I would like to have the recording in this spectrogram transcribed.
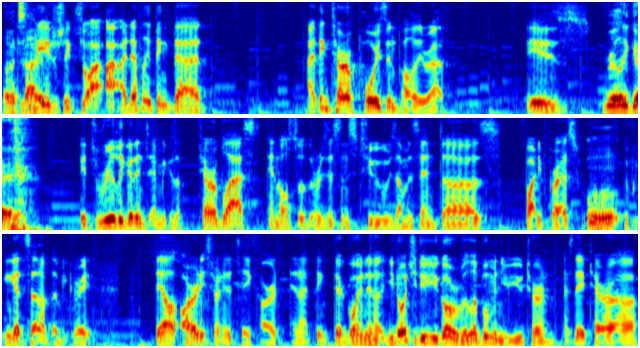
I'm excited. It's gonna be interesting. So I, I definitely think that I think Tera Poison Poliwrath is Really good. it's really good into him because of Tera Blast and also the resistance to Zamazenta's body press. Mhm. If we can get set up, that'd be great. They are already starting to take heart, and I think they're going to. You know what you do? You go Rillaboom and you U-turn as they Tera.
